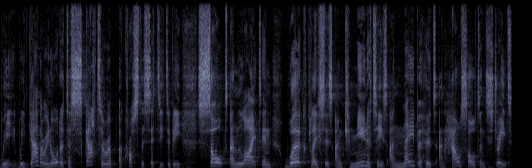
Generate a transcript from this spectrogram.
We, we gather in order to scatter across the city, to be salt and light in workplaces and communities and neighborhoods and households and streets.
